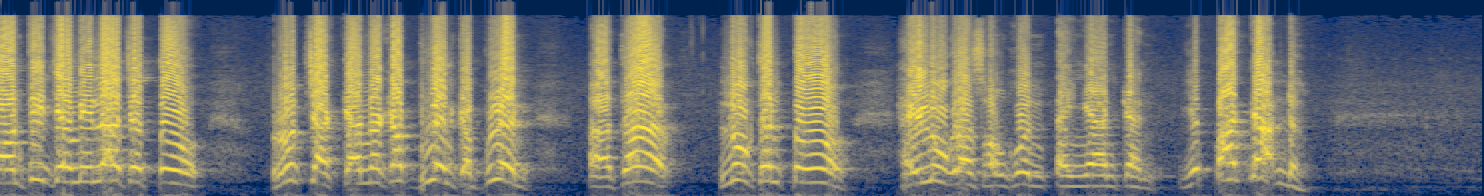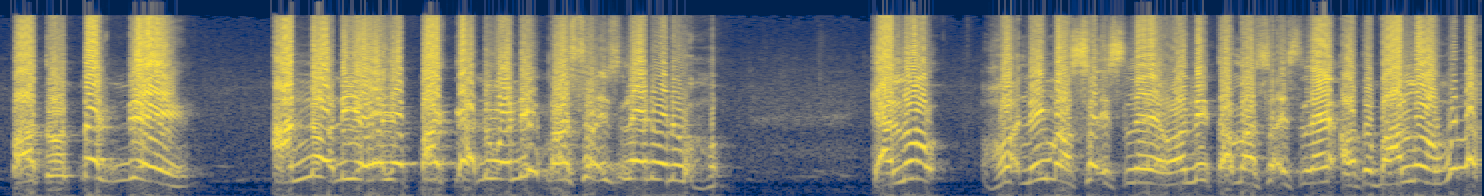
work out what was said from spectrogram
่อนที่จามิลาจะโต รู้จักกันนะครับเพื่อนกับเพื่อนอ่าถ้าลูกท่านโต ให้ลูกเราสองคนแต่งงานกัน อย่าปากกันเด้อ Patut takdir anak dia yang pakat dua ni masuk Islam dua-dua. Kalau hak ni masuk Islam, hak ni tak masuk Islam atau bala pula.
